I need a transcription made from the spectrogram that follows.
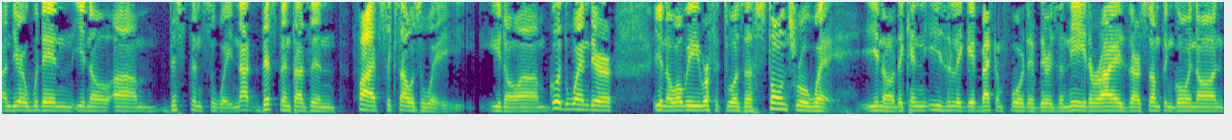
and they're within, you know, um, distance away. Not distant as in five, six hours away. You know, um, good when they're, you know, what we refer to as a stone throw away. You know, they can easily get back and forth if there's a need arise or something going on.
